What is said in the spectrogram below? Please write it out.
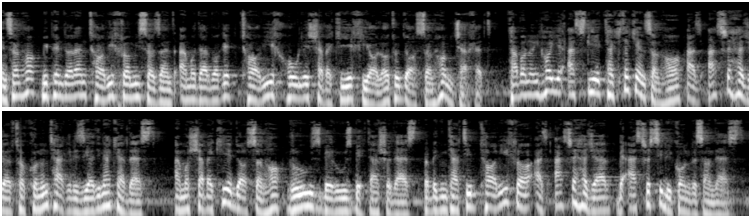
انسانها میپندارند تاریخ را می‌سازند اما در واقع تاریخ حول شبکه خیالات و داستانها میچرخد. توانایی های اصلی تک تک انسانها از عصر حجر تا کنون تغییر زیادی نکرده است. اما شبکه داستانها روز به روز بهتر شده است و بدین ترتیب تاریخ را از عصر حجر به عصر سیلیکون رسانده است.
